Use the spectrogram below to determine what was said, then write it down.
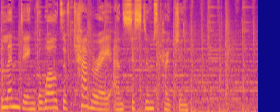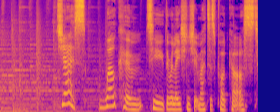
blending the worlds of cabaret and systems coaching. Jess, welcome to the Relationship Matters podcast.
